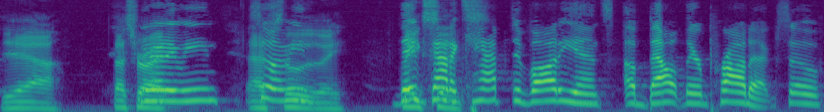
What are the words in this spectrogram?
Yeah that's right you know what i mean? Absolutely so, I mean, they've Makes got sense. a captive audience about their product. So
